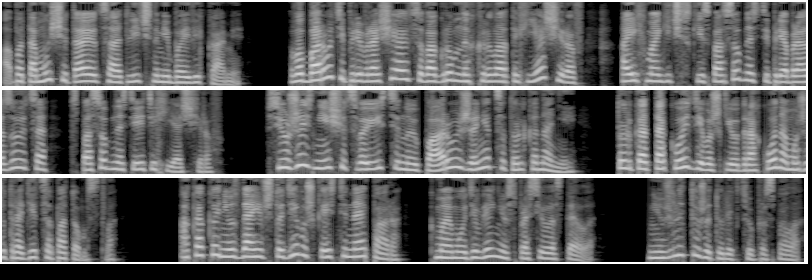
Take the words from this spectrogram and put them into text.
а потому считаются отличными боевиками в обороте превращаются в огромных крылатых ящеров, а их магические способности преобразуются в способности этих ящеров. Всю жизнь ищут свою истинную пару и женятся только на ней. Только от такой девушки у дракона может родиться потомство. «А как они узнают, что девушка — истинная пара?» — к моему удивлению спросила Стелла. «Неужели тоже ту лекцию проспала?»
